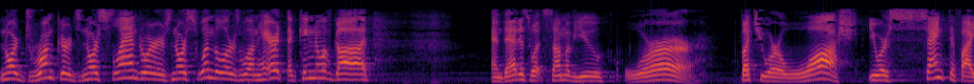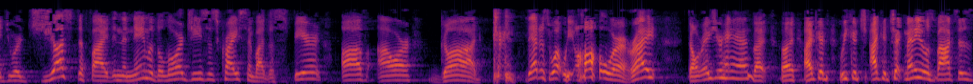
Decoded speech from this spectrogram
nor drunkards, nor slanderers, nor swindlers will inherit the kingdom of God. And that is what some of you were. But you are washed, you are sanctified, you are justified in the name of the Lord Jesus Christ and by the Spirit of our God. that is what we all were, right? Don't raise your hand, but I could, we could, I could check many of those boxes.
